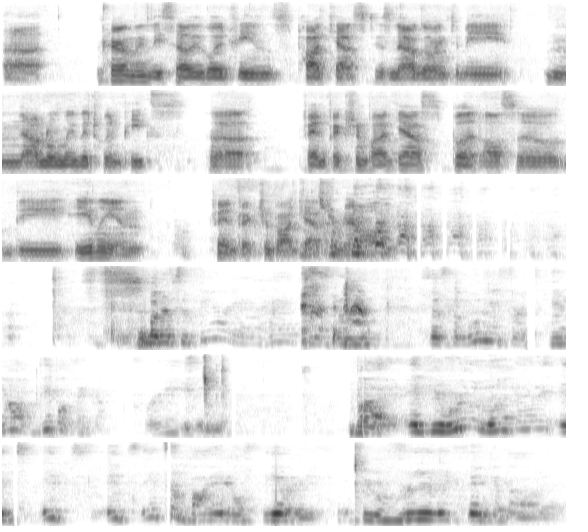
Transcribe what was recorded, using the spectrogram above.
uh, apparently, the Celluloid Fiends podcast is now going to be not only the Twin Peaks uh, fan fiction podcast, but also the Alien fan fiction podcast from now on. but it's a theory I've had since the, movie first came out, people think I'm crazy. But if you really look at it, it's it's it's it's a viable theory if you really think about it.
